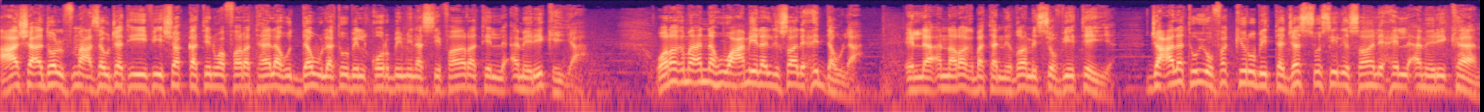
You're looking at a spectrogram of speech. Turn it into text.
عاش أدولف مع زوجته في شقة وفرتها له الدولة بالقرب من السفارة الأمريكية. ورغم أنه عمل لصالح الدولة إلا أن رغبة النظام السوفيتي جعلته يفكر بالتجسس لصالح الأمريكان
